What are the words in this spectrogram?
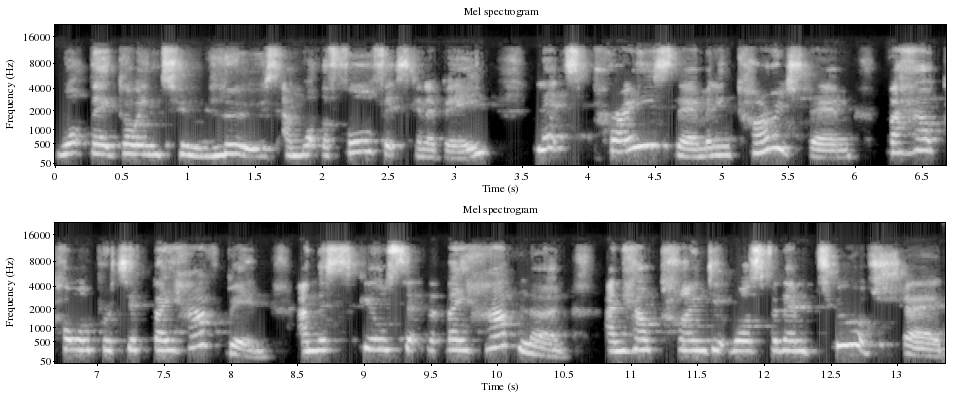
what they're going to lose and what the forfeit's going to be. Let's praise them and encourage them for how cooperative they have been and the skill set that they have learned and how kind it was for them to have shared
